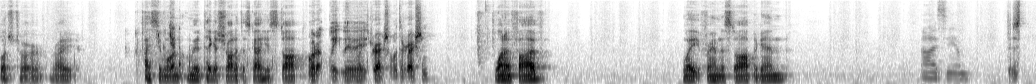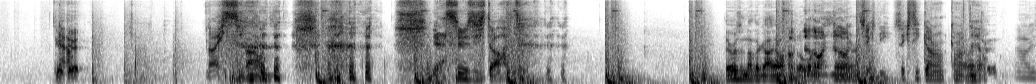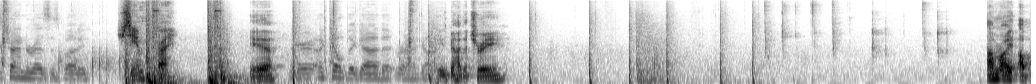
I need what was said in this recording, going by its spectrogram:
Switch to right. I see one. I'm gonna take a shot at this guy. He's stopped. Hold up, wait, wait, What wait. direction? What direction? 105. Wait for him to stop again. Oh, I see him. Just go Now. do it. Nice. yeah, as soon as he stopped. There was another guy off oh, to the another one, left. another one. somewhere. 60, 60, coming, coming up the hill. Oh, he's trying to res his buddy. You see him, right? Yeah, There, I killed the guy that Rag got. he's behind the tree. I'm right up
